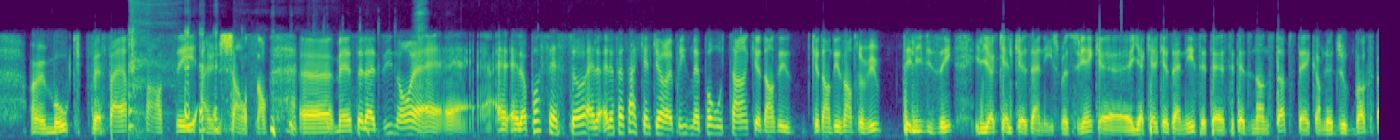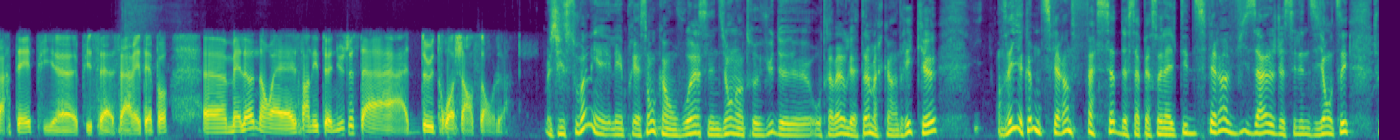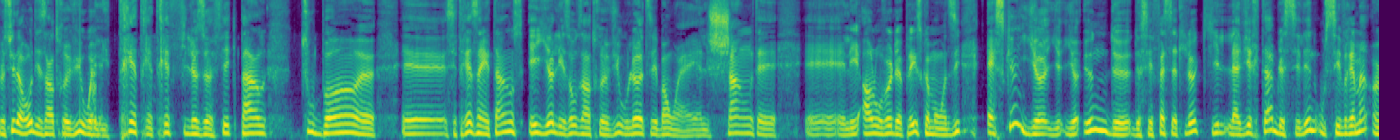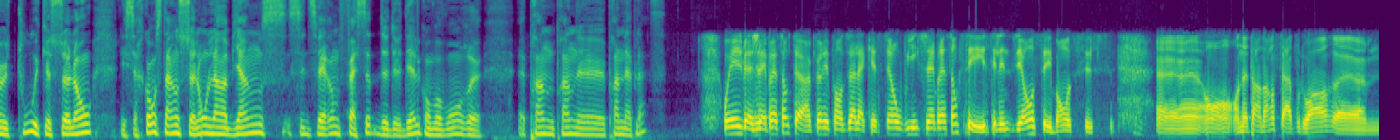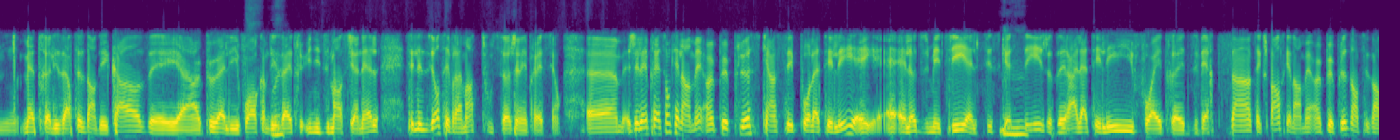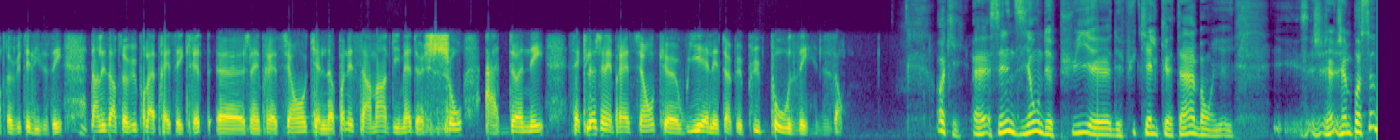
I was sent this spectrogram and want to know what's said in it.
un mot qui pouvait faire penser à une chanson. Euh, mais cela dit, non, elle, elle, elle a pas fait ça. Elle, elle a fait ça à quelques reprises, mais pas autant que dans des que dans des entrevues télévisées il y a quelques années. Je me souviens que il y a quelques années, c'était c'était du non-stop, c'était comme le jukebox partait puis euh, puis ça ça arrêtait pas. Euh, mais là non, elle s'en est tenue juste à deux trois chansons là. J'ai souvent l'im- l'impression quand on voit Céline Dion en entrevue de, au travers le temps, Marc-André, que on dirait qu'il y a comme différentes facettes de sa personnalité, différents visages de Céline Dion. Tu sais, je me suis d'avoir des entrevues où elle est très, très, très philosophique, parle tout bas, euh, c'est très intense. Et il y a les autres entrevues où là, tu sais, bon, elle, chante, elle, est all over the place, comme on dit. Est-ce qu'il y a, une de, ces facettes-là qui est la véritable Céline ou c'est vraiment un tout et que selon les circonstances, selon l'ambiance, c'est différentes facettes de de- d'elle qu'on va voir euh, prendre, prendre, euh, prendre la place? Oui, ben, j'ai l'impression que tu as un peu répondu à la question. Oui, j'ai l'impression que c'est Céline Dion, c'est bon, c'est Euh, on, on, a tendance à vouloir euh, mettre les artistes dans des cases et un peu à les voir comme des êtres unidimensionnels. Céline Dion, c'est vraiment tout ça, j'ai l'impression. Euh, j'ai l'impression qu'elle en met un peu plus quand c'est pour la télé. Et, elle a du métier, elle sait ce que mm-hmm. c'est. Je veux dire, à la télé, il faut être divertissant. C'est que je pense qu'elle en met un peu plus dans ses entrevues télévisées. Dans les entrevues pour la presse écrite, j'ai l'impression qu'elle n'a pas nécessairement, de show à donner. C'est que là, j'ai l'impression que oui, elle est un peu plus posée, disons. OK. Euh, Céline Dion, depuis, euh, depuis quelque temps, bon, j'aime pas ça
